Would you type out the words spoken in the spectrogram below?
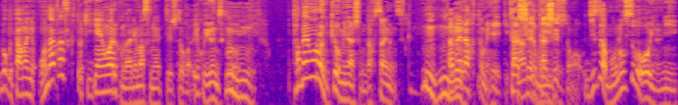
僕たまにお腹すくと機嫌悪くなりますねっていう人がよく言うんですけど、うんうん食べ物に興味ない人もたくさんいるんですよ。うんうんうん、食べなくても平気。確かに確かに。人も実はものすごい多いのに、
